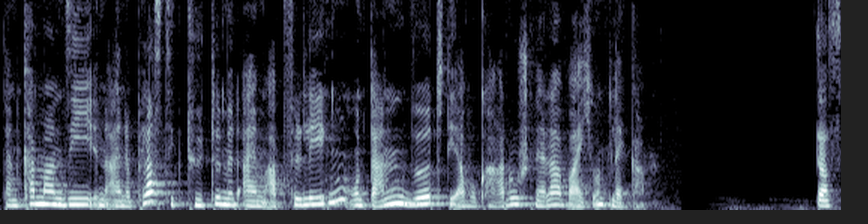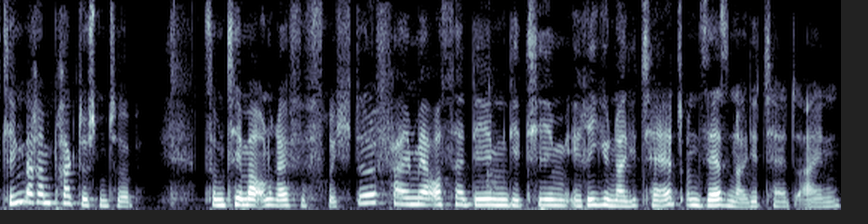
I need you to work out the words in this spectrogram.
Dann kann man sie in eine Plastiktüte mit einem Apfel legen und dann wird die Avocado schneller weich und lecker. Das klingt nach einem praktischen Tipp. Zum Thema unreife Früchte fallen mir außerdem die Themen Regionalität und Saisonalität ein.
